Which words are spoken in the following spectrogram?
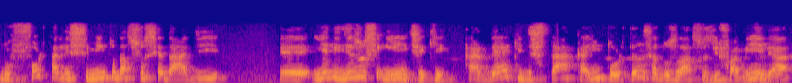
no fortalecimento da sociedade. É, e ele diz o seguinte: que Kardec destaca a importância dos laços de família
